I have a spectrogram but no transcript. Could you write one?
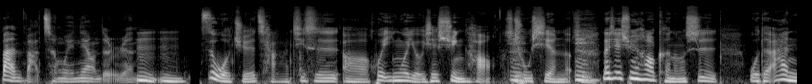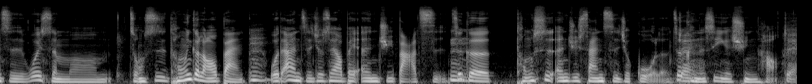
办法成为那样的人，嗯嗯，自我觉察其实啊，会因为有一些讯号出现了，那些讯号可能是我的案子为什么总是同一个老板，嗯，我的案子就是要被 NG 八次，这个。同事 NG 三次就过了，这可能是一个讯号。对，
